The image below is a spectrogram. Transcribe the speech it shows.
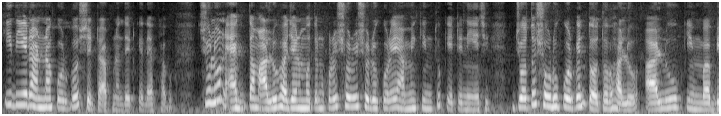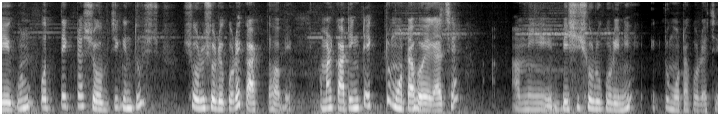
কি দিয়ে রান্না করব সেটা আপনাদেরকে দেখাবো। চলুন একদম আলু ভাজার মতন করে সরু সরু করে আমি কিন্তু কেটে নিয়েছি। যত সরু করবেন তত ভালো। আলু কিংবা বেগুন প্রত্যেকটা সবজি কিন্তু সরু সরু করে কাটতে হবে। আমার কাটিংটা একটু মোটা হয়ে গেছে। আমি বেশি সরু করিনি, একটু মোটা করেছে।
